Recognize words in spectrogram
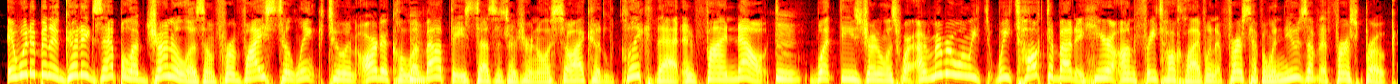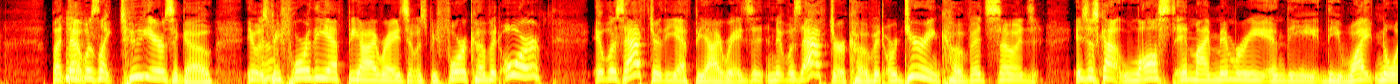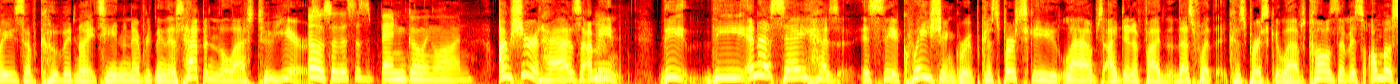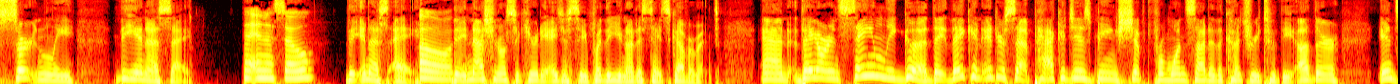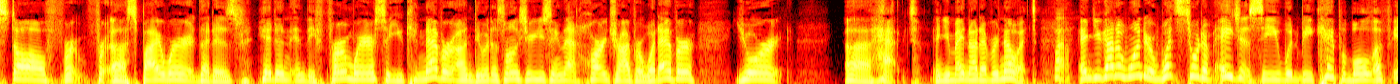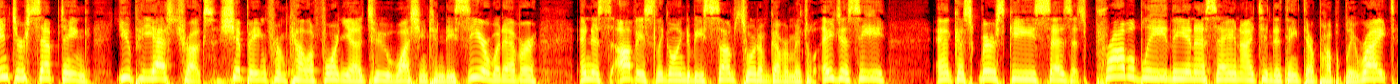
It would have been a good example of journalism for Vice to link to an article hmm. about these dozens of journalists so I could click that and find out hmm. what these journalists were. I remember when we we talked about it here on Free Talk Live when it first happened, when news of it first broke. But that hmm. was like two years ago. It was before the FBI raids, it was before COVID, or it was after the FBI raids, and it was after COVID or during COVID. So it, it just got lost in my memory in the, the white noise of COVID 19 and everything that's happened in the last two years. Oh, so this has been going on. I'm sure it has. I hmm. mean, the the NSA has it's the equation group. Kaspersky Labs identified that's what Kaspersky Labs calls them. It's almost certainly the NSA. The NSO? The NSA, Oh, okay. the National Security Agency for the United States government. And they are insanely good. They, they can intercept packages being shipped from one side of the country to the other install for, for uh, spyware that is hidden in the firmware, so you can never undo it as long as you're using that hard drive or whatever. You're uh, hacked, and you may not ever know it. Wow. And you got to wonder what sort of agency would be capable of intercepting UPS trucks shipping from California to Washington, D.C. or whatever. And it's obviously going to be some sort of governmental agency. And Kaspersky says it's probably the NSA, and I tend to think they're probably right.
